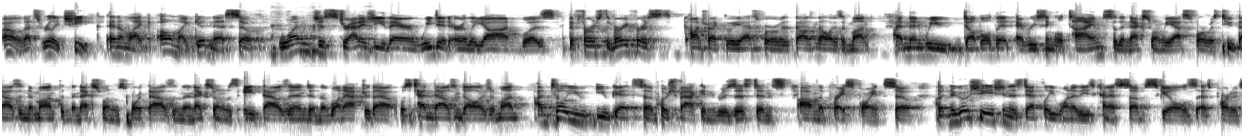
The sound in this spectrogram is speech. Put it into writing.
oh, that's really cheap. And I'm like, oh my goodness. So one just strategy there we did early on was the first, the very first contract we asked for was thousand dollars a month. And then we doubled it every single time. So the next one we asked for was 2000 a month and the next one was 4000 the next one was 8000 and the one after that was $10,000 a month until you, you get some pushback and resistance on the price point. So, but negotiation is definitely one of these kind of sub skills as part of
